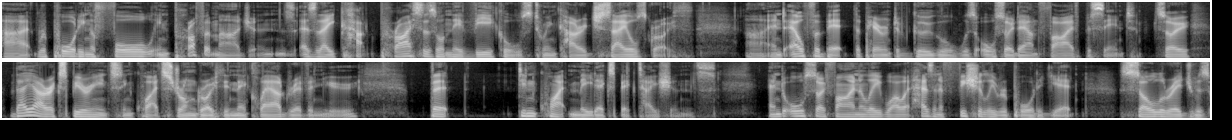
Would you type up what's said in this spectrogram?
uh, reporting a fall in profit margins as they cut prices on their vehicles to encourage sales growth. Uh, and Alphabet, the parent of Google, was also down 5%. So they are experiencing quite strong growth in their cloud revenue. But didn't quite meet expectations. And also, finally, while it hasn't officially reported yet, SolarEdge was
